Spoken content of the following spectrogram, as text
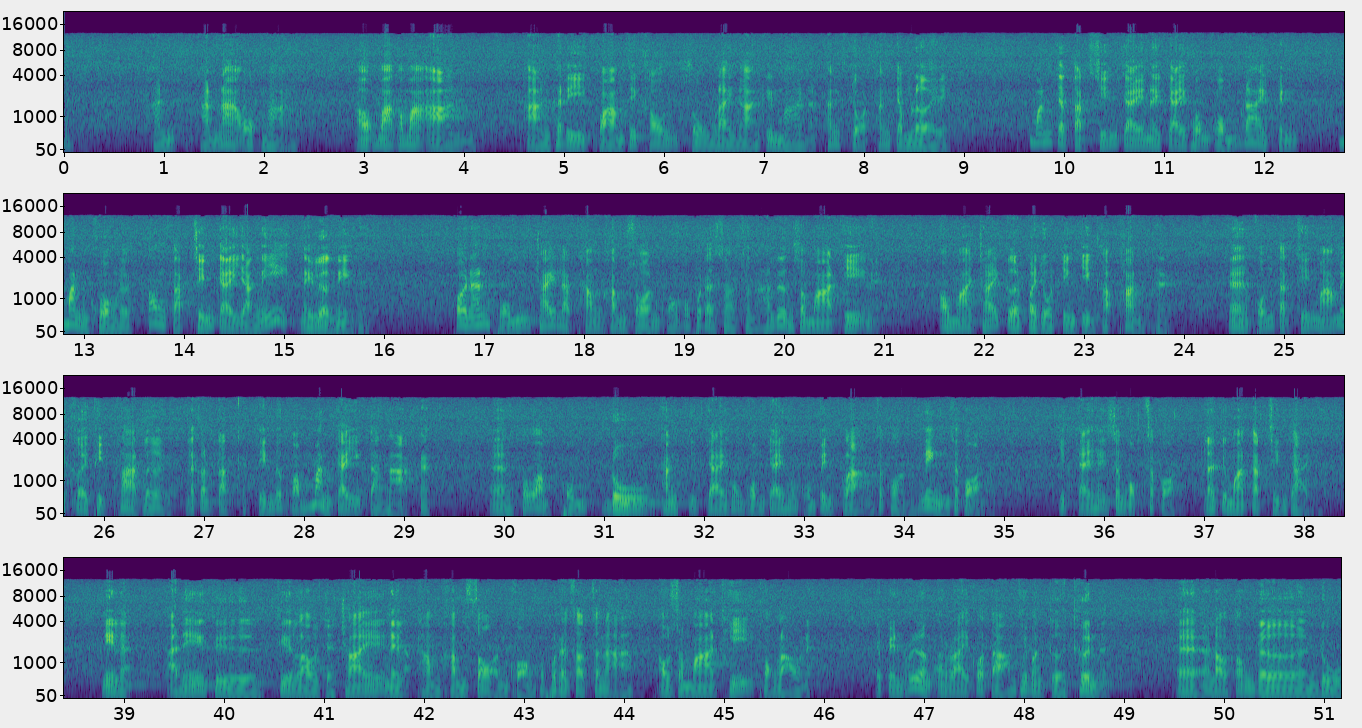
หันหันหน้าออกมา ออกมาก็มาอ่านอ่านคดีความที่เขาส่งรายงานขึ้นมานะ่ะทั้งโจทย์ทั้งจำเลย มันจะตัดสินใจในใจของผมได้เป็นมั่นคงเลย ต้องตัดสินใจอย่างนี้ในเรื่องนี้เพราะนั้นผมใช้หลักธรรมคาสอนของพระพุทธศาสนาเรื่องสมาธิเนี่ยเอามาใช้เกิดประโยชน์จริง ๆ ครับท่าน ผมตัดสินมาไม่เคยผิดพลาดเลย แล้วก็ตัดสินด้วยความมั่นใจอีกต่างหากนะเเพราะว่าผมดูทางจิตใจของผมใจของผมเป็นกลางซะก่อน นิ่งซะก่อน จิตใจให้สงบซะก่อน แล้วจะมาตัดสินใจ นี่แหละ อันนี้คือที่เราจะใช้ในหลักธรรมคำสอนของพระพุทธศาสนา เอาสมาธิของเราเนี่ยจะเป็นเรื่องอะไรก็ตามที่มันเกิดขึ้นเเราต้องเดินดู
